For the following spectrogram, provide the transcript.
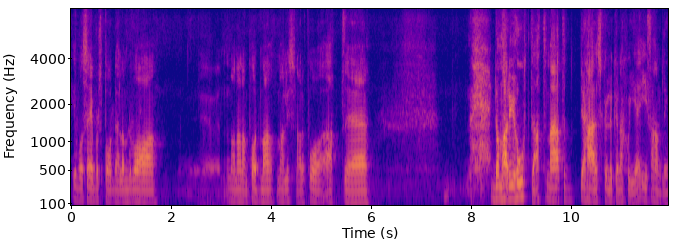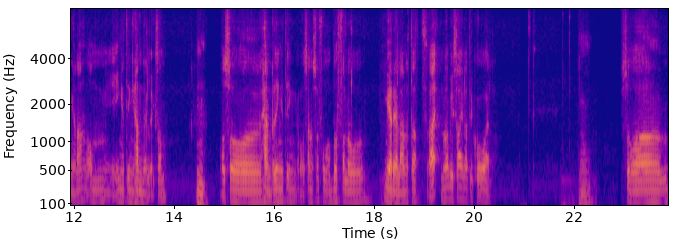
i vår Sabres-podd eller om det var eh, någon annan podd man, man lyssnade på att eh, de hade ju hotat med att det här skulle kunna ske i förhandlingarna om ingenting hände. Liksom. Mm. Och så händer ingenting och sen så får Buffalo meddelandet att nej, nu har vi signat i KHL. Mm. Så uh,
